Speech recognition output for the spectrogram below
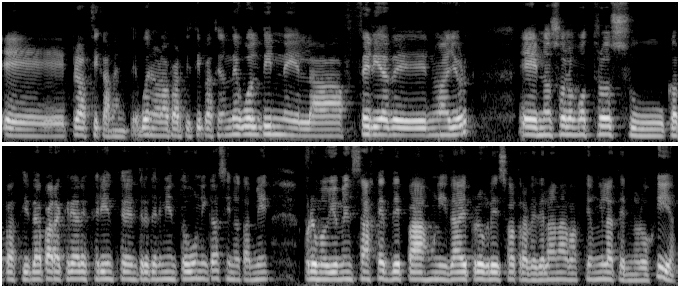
eh, prácticamente. Bueno, la participación de Walt Disney en la Feria de Nueva York eh, no solo mostró su capacidad para crear experiencias de entretenimiento únicas, sino también promovió mensajes de paz, unidad y progreso a través de la narración y la tecnología.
